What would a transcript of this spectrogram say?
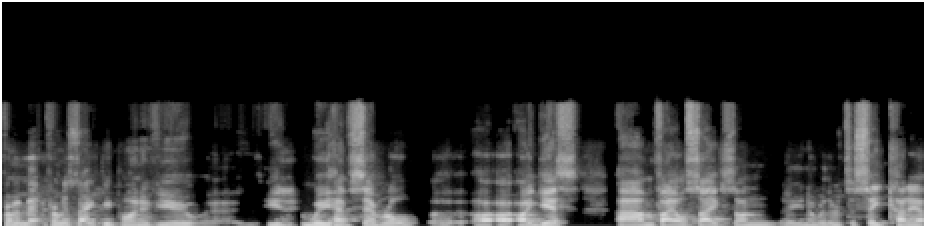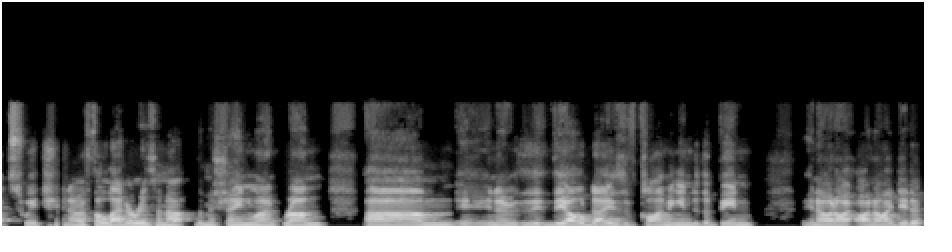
from a from a safety point of view, uh, you, we have several, uh, I, I guess, um, fail safes on you know whether it's a seat cutout switch you know if the ladder isn't up the machine won't run. Um, you know the, the, old days of climbing into the bin you know and i and i did it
